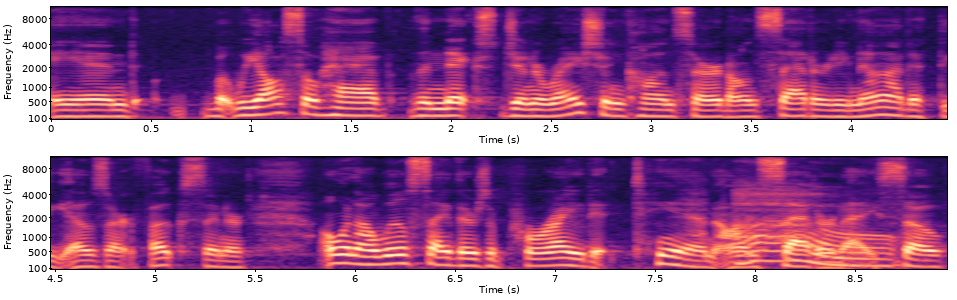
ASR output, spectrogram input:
and but we also have the next generation concert on Saturday night at the Ozark Folk Center. Oh, and I will say there's a parade at 10 on oh, Saturday. So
